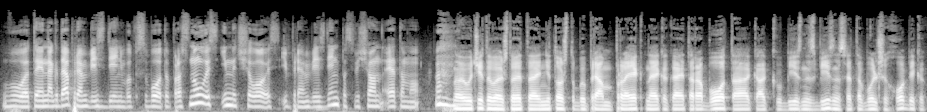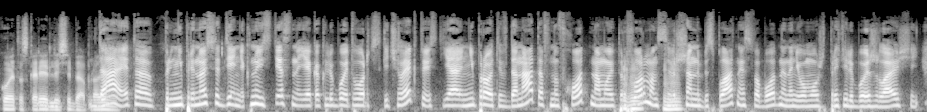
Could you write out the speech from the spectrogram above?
вот, а иногда прям весь день, вот в субботу проснулась и началось, и прям весь день посвящен этому. Ну и учитывая, что это не то чтобы прям проектная какая-то работа, как бизнес-бизнес, это больше хобби какое-то скорее для себя, правильно? Да, это не приносит денег. Ну, естественно, я как любой творческий человек, то есть я не против донатов, но вход на мой перформанс mm-hmm. совершенно бесплатный, свободный, на него может прийти любой желающий.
